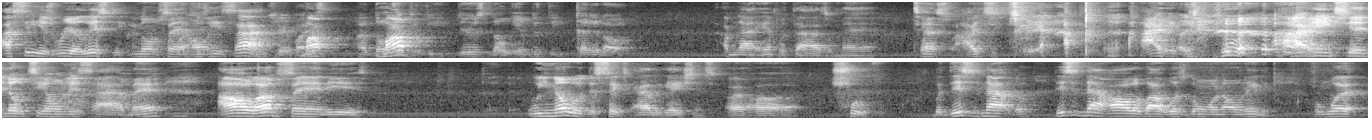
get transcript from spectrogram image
I see it's realistic. You know what I'm saying on his side. I don't care about My- his, I don't my- empathy. There's no empathy. Cut it off. I'm not empathizing, man. That's I just I ain't, I ain't shedding no tear on this side, man. All I'm saying is we know the six allegations are uh, truth, but this is not this is not all about what's going on in it. From what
